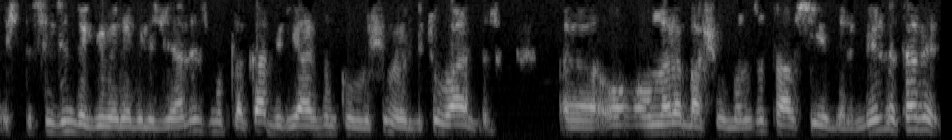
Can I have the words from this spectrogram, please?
işte sizin de güvenebileceğiniz mutlaka bir yardım kuruluşu örgütü vardır. O- onlara başvurmanızı tavsiye ederim. Bir de tabii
